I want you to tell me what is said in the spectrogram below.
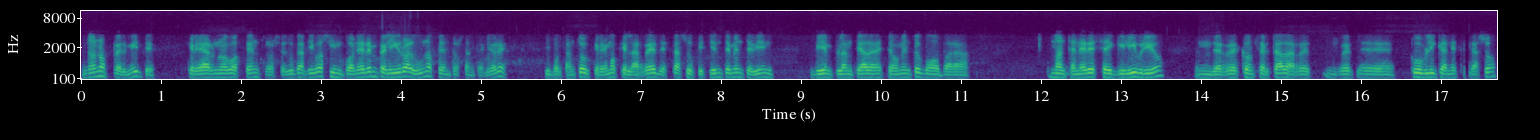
no nos permite crear nuevos centros educativos sin poner en peligro algunos centros anteriores. Y por tanto creemos que la red está suficientemente bien, bien planteada en este momento como para mantener ese equilibrio de red concertada, red, red eh, pública en este caso,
